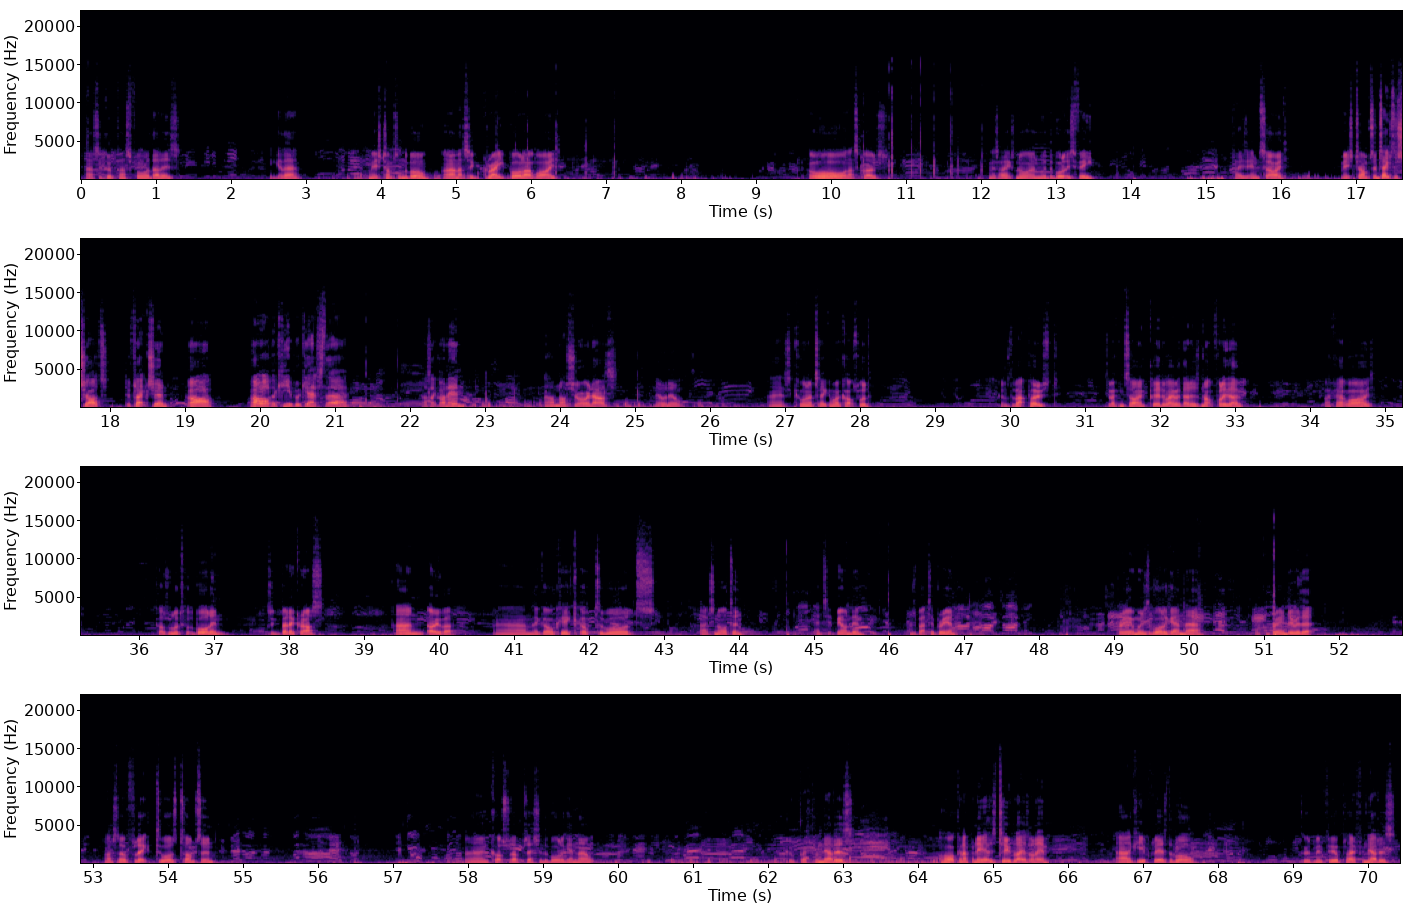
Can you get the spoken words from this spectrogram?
That's a good pass forward, that is. You get there. Mitch Thompson on the ball. And that's a great ball out wide. Oh, that's close. There's Alex Norton with the ball at his feet. Plays it inside. Mitch Thompson takes the shot. Deflection. Oh, oh, the keeper gets there. Has that gone in? I'm not sure it has. Nil nil. And it's a corner taken by Copsewood. Goes to the back post. It's back inside. Cleared away with that is not fully though. Back out wide. Copsewood look to put the ball in. It's a better cross. And over. And the goal kick up towards Alex Norton. Heads it beyond him. Comes back to Brian. Brian wins the ball again there. What can Brian do with it? Nice little flick towards Thompson. And Copsewood have possession of the ball again now. Good pressure from the Adders. Oh, what can happen here? There's two players on him. And the keeper clears the ball. Good midfield play from the Adders.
